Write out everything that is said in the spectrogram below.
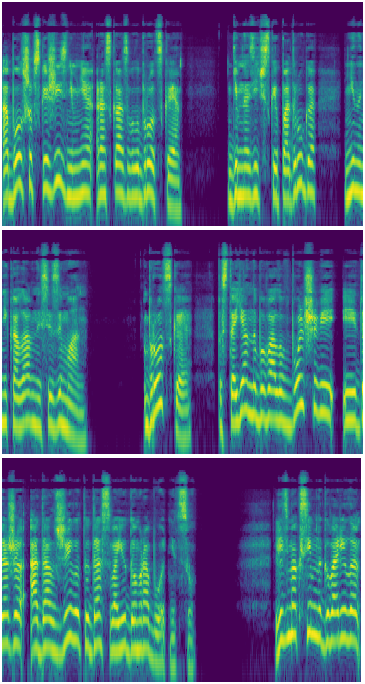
О болшевской жизни мне рассказывала Бродская, гимназическая подруга Нина Николаевна Сезиман. Бродская постоянно бывала в Большеве и даже одолжила туда свою домработницу. Лидия Максимовна говорила,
